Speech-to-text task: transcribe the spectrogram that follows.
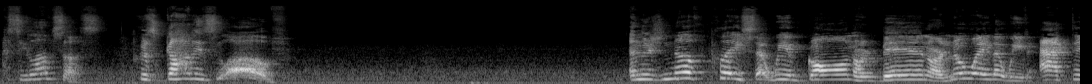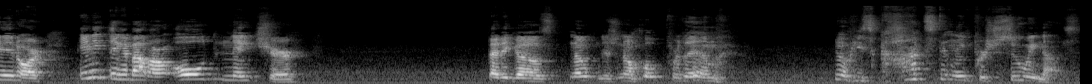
Because he loves us. Because God is love. And there's no place that we have gone or been, or no way that we've acted, or anything about our old nature that He goes, nope, there's no hope for them. No, He's constantly pursuing us.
